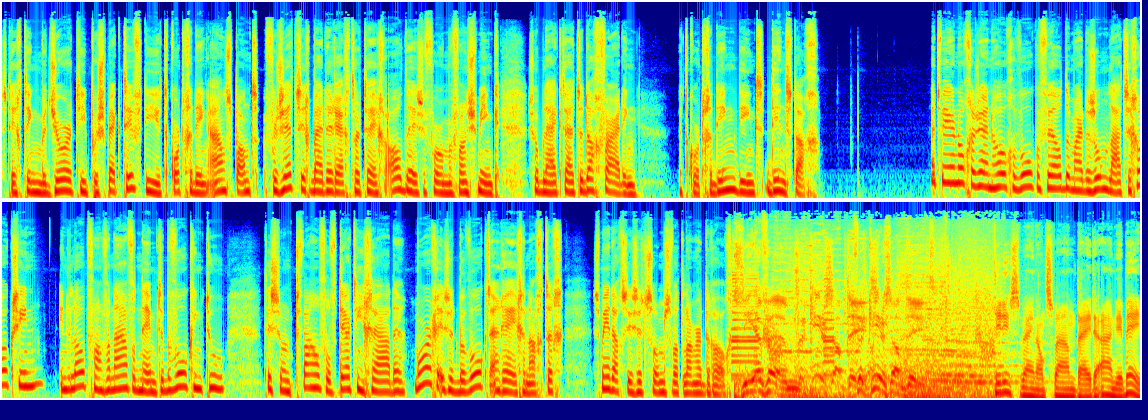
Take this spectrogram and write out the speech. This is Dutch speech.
Stichting Majority Perspective, die het kortgeding aanspant... verzet zich bij de rechter tegen al deze vormen van schmink. Zo blijkt uit de dagvaarding. Het kortgeding dient dinsdag. Het weer nog, er zijn hoge wolkenvelden, maar de zon laat zich ook zien. In de loop van vanavond neemt de bewolking toe. Het is zo'n 12 of 13 graden. Morgen is het bewolkt en regenachtig. Smiddags is het soms wat langer droog. ZFM, verkeersupdate. verkeersupdate. Dit is Wijnand Zwaan bij de ANWB.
